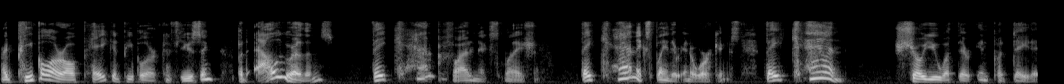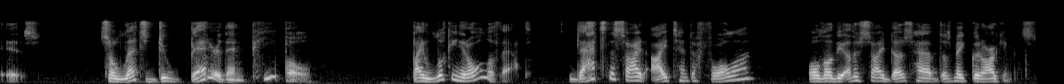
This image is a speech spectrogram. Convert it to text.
Right? People are opaque and people are confusing, but algorithms, they can provide an explanation. They can explain their inner workings. They can show you what their input data is. So let's do better than people by looking at all of that. That's the side I tend to fall on, although the other side does have does make good arguments.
